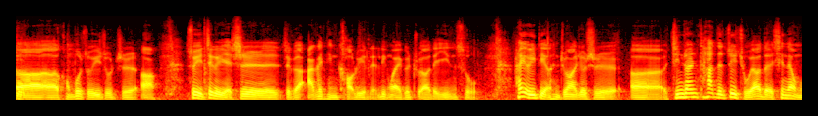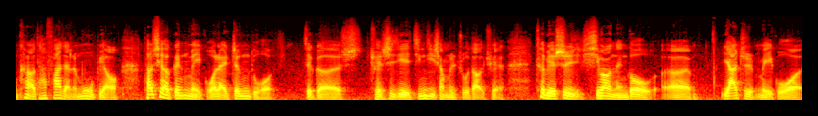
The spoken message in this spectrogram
个恐怖主义组织啊，所以这个也是这个阿根廷考虑的另外一个主要的因素。还有一点很重要，就是呃，金砖它的最主要的，现在我们看到它发展的目标，它是要跟美国来争夺这个全世界经济上面的主导权，特别是希望能够呃。压制美国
